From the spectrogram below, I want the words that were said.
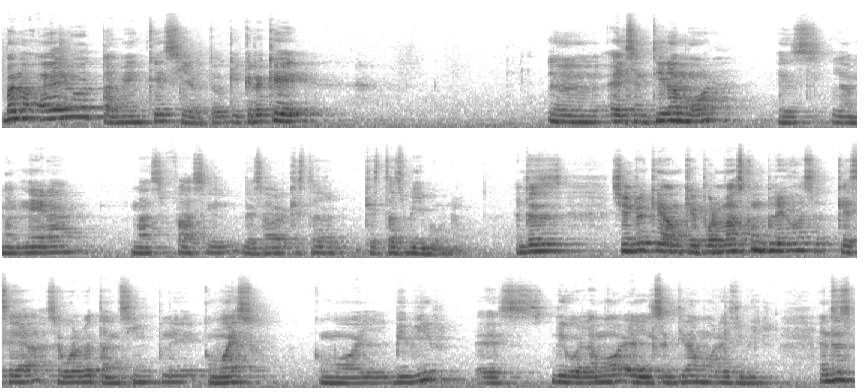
bueno, hay algo también que es cierto, que creo que eh, el sentir amor es la manera más fácil de saber que, estar, que estás vivo, ¿no? Entonces, siempre que aunque por más complejo que sea, se vuelve tan simple como eso, como el vivir es, digo, el amor, el sentir amor es vivir. Entonces,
